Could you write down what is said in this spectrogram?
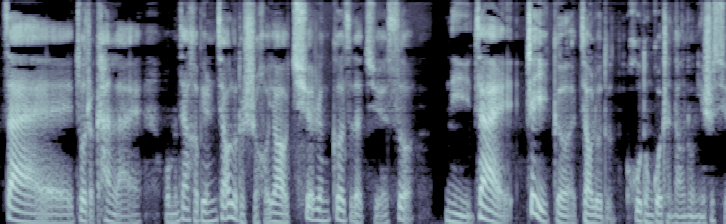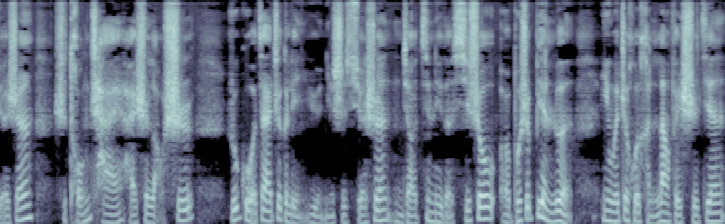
在作者看来，我们在和别人交流的时候，要确认各自的角色。你在这个交流的互动过程当中，你是学生、是同才还是老师？如果在这个领域你是学生，你就要尽力的吸收，而不是辩论，因为这会很浪费时间。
